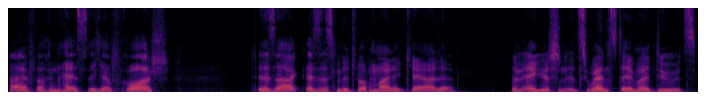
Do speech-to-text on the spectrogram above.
einfach ein hässlicher Frosch, der sagt, es ist Mittwoch, meine Kerle. Im Englischen It's Wednesday, my dudes.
